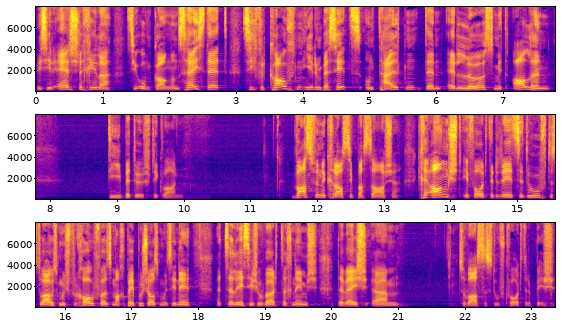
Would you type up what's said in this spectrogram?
wie sie in der ersten Kille sie umgegangen. Und es heisst dort, sie verkauften ihren Besitz und teilten den Erlös mit allen, die bedürftig waren. Was für eine krasse Passage. Keine Angst, ich fordere dir jetzt nicht auf, dass du alles musst verkaufen musst. Das macht Bibel schon, das muss ich nicht. Wenn du es lesest und wörtlich nimmst, dann weisst du, ähm, zu was du aufgefordert bist.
